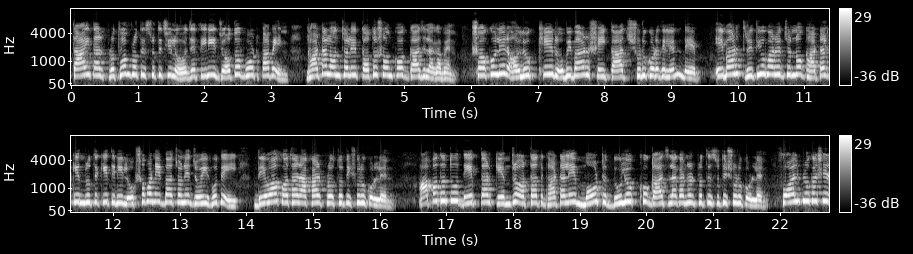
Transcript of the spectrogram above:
তাই তার প্রথম প্রতিশ্রুতি ছিল যে তিনি যত ভোট পাবেন, ঘাটাল অঞ্চলে তত সংখ্যক গাছ লাগাবেন। সকলের অলক্ষ্যে রবিবার সেই কাজ শুরু করে দিলেন দেব। এবার তৃতীয়বারের জন্য ঘাটাল কেন্দ্র থেকে তিনি লোকসভা নির্বাচনে জয়ী হতেই দেওয়া কথা রাখার প্রস্তুতি শুরু করলেন। আপাতত দেব তার কেন্দ্র অর্থাৎ ঘাটালে মোট দু লক্ষ গাছ লাগানোর প্রতিশ্রুতি শুরু করলেন। ফল প্রকাশের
